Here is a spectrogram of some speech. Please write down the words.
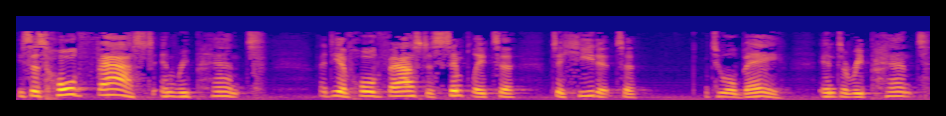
He says, hold fast and repent. The idea of hold fast is simply to, to heed it, to, to obey, and to repent.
